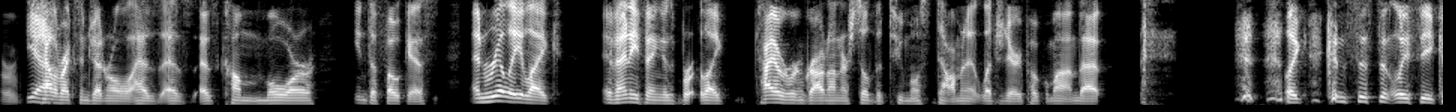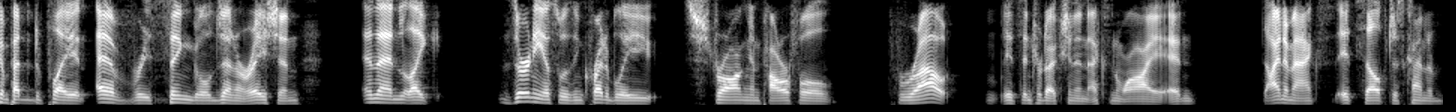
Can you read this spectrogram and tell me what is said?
or Yeah. Calyrex in general has has has come more into focus, and really like if anything is br- like Kyogre and Groudon are still the two most dominant legendary Pokemon that like consistently see competitive play in every single generation. And then like Xerneas was incredibly strong and powerful throughout its introduction in X and Y and Dynamax itself just kind of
